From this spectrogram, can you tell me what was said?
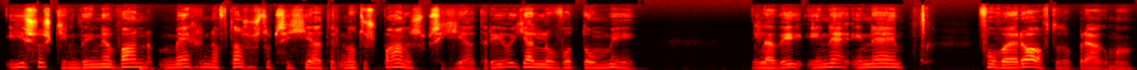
ίσως κινδύνευαν μέχρι να φτάσουν στο ψυχιατρίο, να τους πάνε στο ψυχιατρίο για λοβοτομή. Δηλαδή είναι, είναι φοβερό αυτό το πράγμα.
